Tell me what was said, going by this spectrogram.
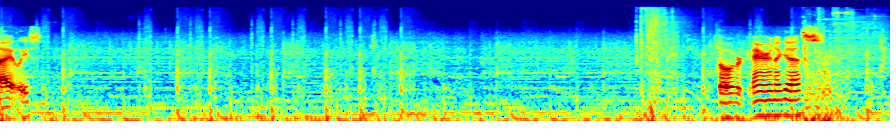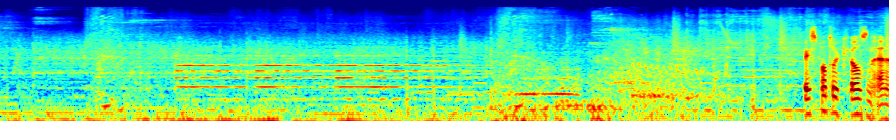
Guy at least. Go over Garen, I guess. Face melter kills an enemy.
